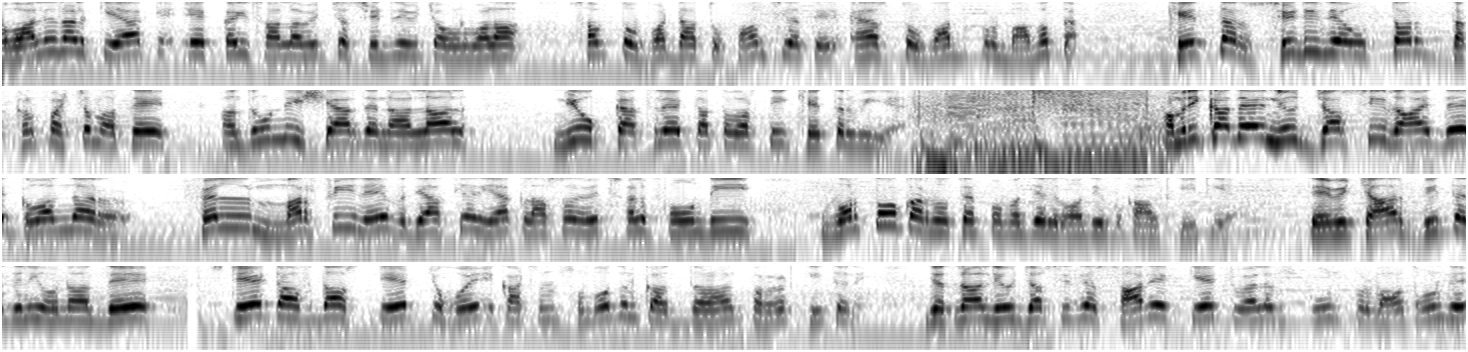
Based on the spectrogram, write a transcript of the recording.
ਹਵਾਲੇ ਨਾਲ ਕਿਹਾ ਕਿ ਇਹ ਕਈ ਸਾਲਾਂ ਵਿੱਚ ਸਿਡਨੀ ਵਿੱਚ ਆਉਣ ਵਾਲਾ ਸਭ ਤੋਂ ਵੱਡਾ ਤੂਫਾਨ ਸੀ ਅਤੇ ਇਸ ਤੋਂ ਵੱਧ ਪ੍ਰਭਾਵਿਤ ਖੇਤਰ ਸਿਡਨੀ ਦੇ ਉੱਤਰ, ਦੱਖਣ, ਪੱਛਮ ਅਤੇ ਅੰਦਰੂਨੀ ਸ਼ਹਿਰ ਦੇ ਨਾਲ-ਨਾਲ ਨਿਊ ਕੈਥਲੇ ਤੱਟਵਰਤੀ ਖੇਤਰ ਵੀ ਹੈ। ਅਮਰੀਕਾ ਦੇ ਨਿਊ ਜਰਸੀ ਰਾਜ ਦੇ ਗਵਰਨਰ ਫਿਲ ਮਰਫੀ ਨੇ ਵਿਦਿਆਰਥੀਆਂ ਦੀਆਂ ਕਲਾਸਾਂ ਦੇ ਵਿੱਚ ਸੈੱਲ ਫੋਨ ਦੀ ਵਰਤੋਂ ਕਰਨ ਉੱਤੇ ਪਾਬੰਦੀ ਲਗਾਉਣ ਦੀ ਵਕਾਲਤ ਕੀਤੀ ਹੈ। ਤੇ ਵਿਚਾਰ ਬੀਤੇ ਦਿਨੀ ਉਹਨਾਂ ਦੇ ਸਟੇਟ ਆਫ ਦਾ ਸਟੇਟ 'ਚ ਹੋਏ ਇਕੱਠ ਨੂੰ ਸੰਬੋਧਨ ਕਰਨ ਦੌਰਾਨ ਪ੍ਰਗਟ ਕੀਤੇ ਨੇ। ਜਿਸ ਨਾਲ ਨਿਊ ਜਰਸੀ ਦੇ ਸਾਰੇ K12 ਸਕੂਲ ਪ੍ਰਭਾਵਿਤ ਹੋਣਗੇ।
